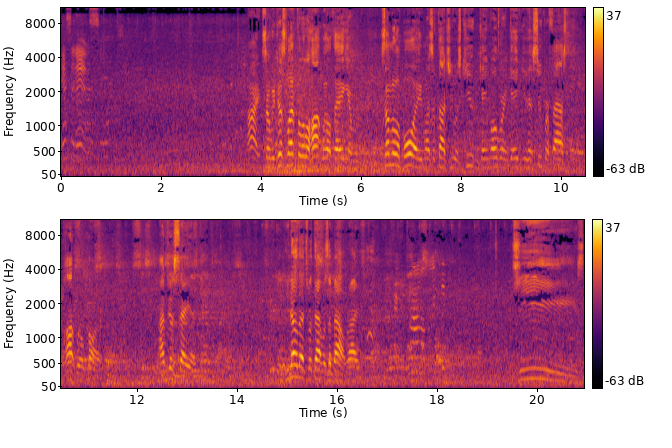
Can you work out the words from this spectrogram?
Yes, it is. All right, so we just left the little Hot Wheel thing, and some little boy must have thought you was cute and came over and gave you his super fast Hot Wheel car. I'm just saying. You know that's what that was about, right? Jeez.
